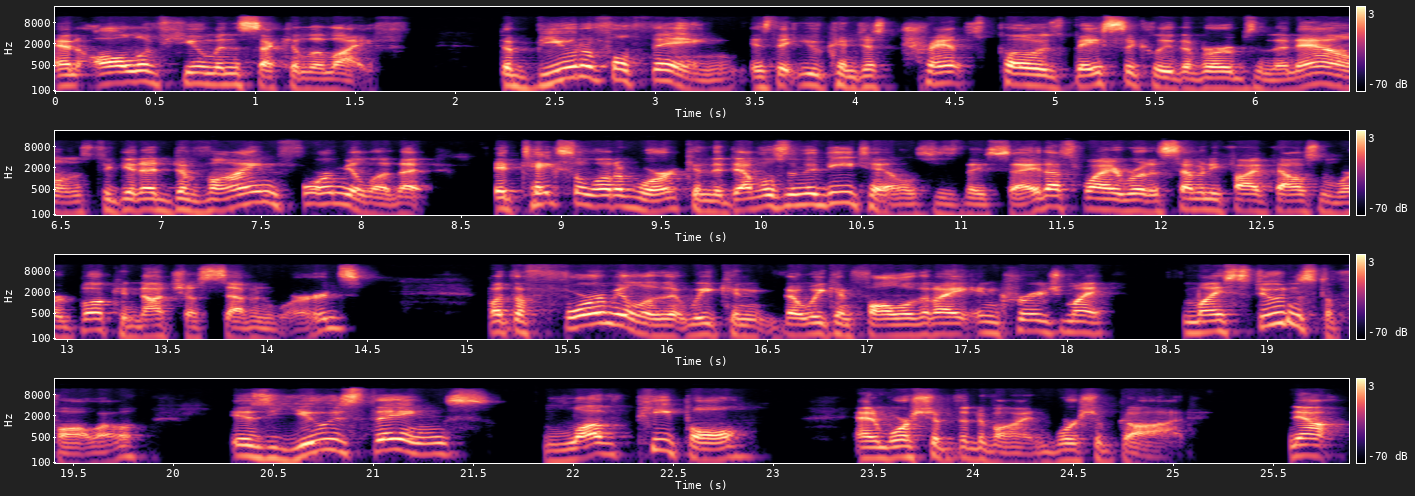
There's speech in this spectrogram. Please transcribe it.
and all of human secular life. The beautiful thing is that you can just transpose basically the verbs and the nouns to get a divine formula that it takes a lot of work and the devil's in the details, as they say. That's why I wrote a 75,000 word book and not just seven words. But the formula that we can that we can follow that I encourage my my students to follow is use things, love people, and worship the divine, worship God. Now,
